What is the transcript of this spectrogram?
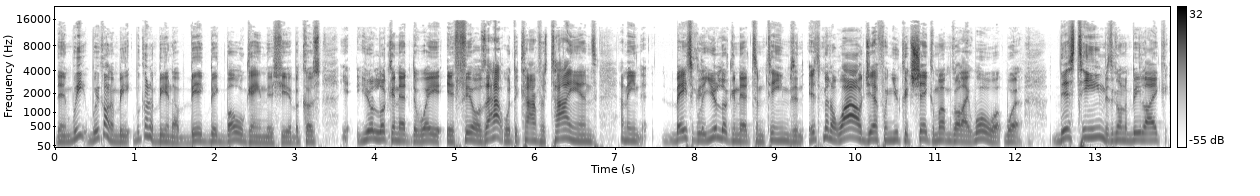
then we we're gonna be we're gonna be in a big big bowl game this year because you're looking at the way it fills out with the conference tie-ins. I mean, basically you're looking at some teams, and it's been a while, Jeff, when you could shake them up and go like, whoa, what, what this team is going to be like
